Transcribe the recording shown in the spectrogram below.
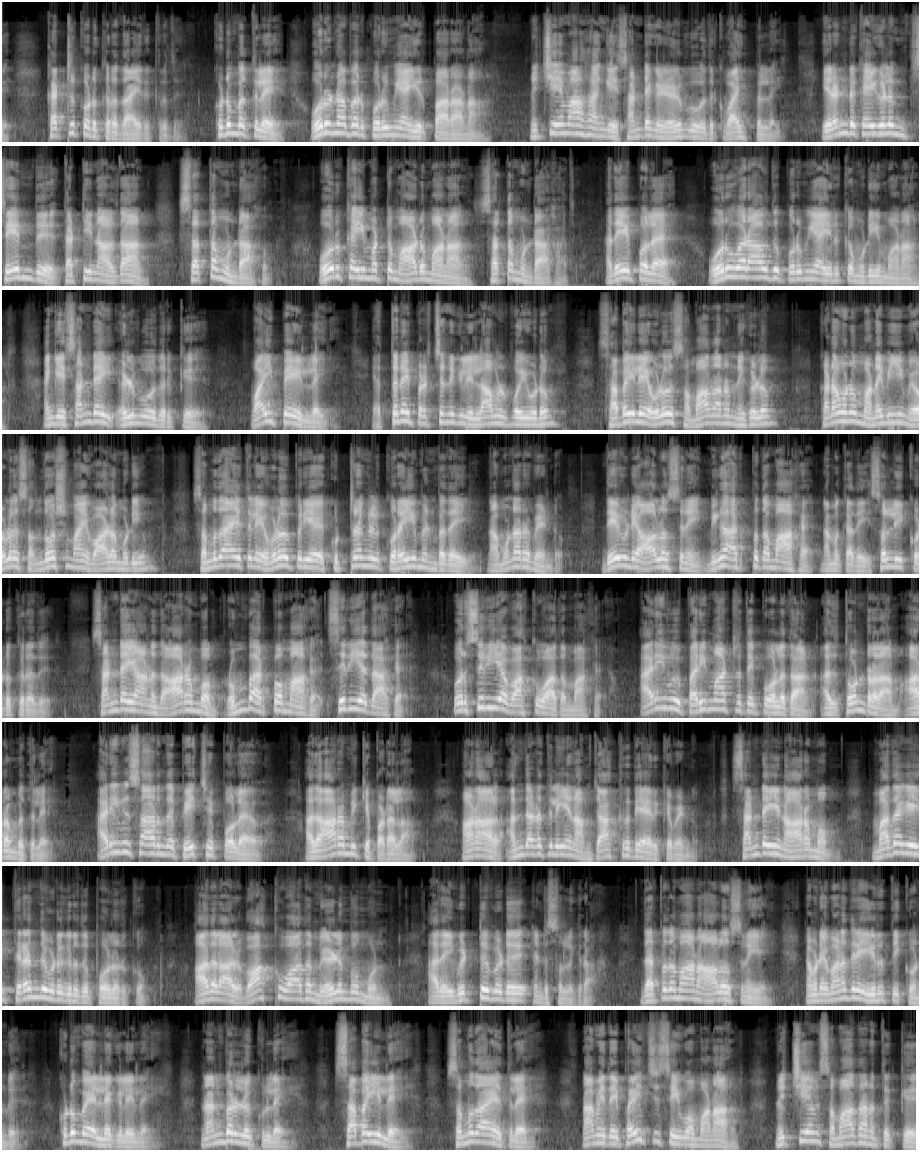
கற்றுக் கொடுக்கிறதா இருக்கிறது. குடும்பத்திலே ஒரு நபர் பொறுமையாக இருப்பாரானால் நிச்சயமாக அங்கே சண்டைகள் எழும்புவதற்கு வாய்ப்பில்லை. இரண்டு கைகளும் சேர்ந்து தட்டினால்தான் சத்தம் உண்டாகும். ஒரு கை மட்டும் ஆடுமானால் சத்தம் உண்டாகாது. அதே போல ஒருவராவது பொறுமையாக இருக்க முடியுமானால் அங்கே சண்டை எழும்புவதற்கு வாய்ப்பே இல்லை. எத்தனை பிரச்சனைகள் இல்லாமல் போய்விடும். சபையிலே எவ்வளவு சமாதானம் நிகழும். கணவனும் மனைவியும் எவ்வளவு சந்தோஷமாய் வாழ முடியும். சமுதாயத்தில் எவ்வளவு பெரிய குற்றங்கள் குறையும் என்பதை நாம் உணர வேண்டும். தேவனுடைய ஆலோசனை மிக அற்புதமாக நமக்கு அதை சொல்லிக் கொடுக்கிறது. சண்டையானது ஆரம்பம் ரொம்ப அற்பமாக சிறியதாக ஒரு சிறிய வாக்குவாதமாக. அறிவு பரிமாற்றத்தைப் போலதான் அது தோன்றலாம் ஆரம்பத்திலே. அறிவு சார்ந்த பேச்சைப் போல அது ஆரம்பிக்கப்படலாம். ஆனால் அந்த இடத்திலேயே நாம் ஜாக்கிரதையாக இருக்க வேண்டும். சண்டையின் ஆரம்பம் மதகை திறந்து விடுகிறது போல் இருக்கும். ஆதலால் வாக்குவாதம் எழும்பும் முன் அதை விட்டுவிடு என்று சொல்கிறார். இந்த அற்புதமான ஆலோசனையை நம்முடைய மனதிலே இருத்தி கொண்டு குடும்ப எல்லைகளிலே நண்பர்களுக்குள்ளே சபையிலே சமுதாயத்திலே நாம் இதை பயிற்சி செய்வோமானால் நிச்சயம் சமாதானத்துக்கு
